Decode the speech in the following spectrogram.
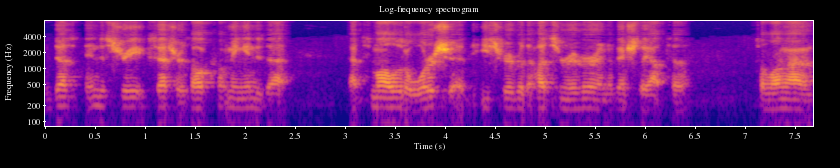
indus- industry, et cetera, is all coming into that that small little watershed, the East River, the Hudson River, and eventually out to, to Long Island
